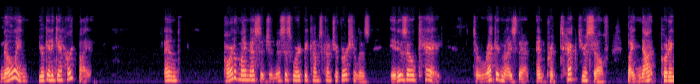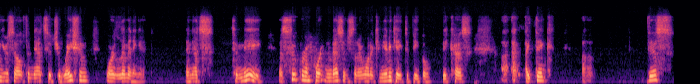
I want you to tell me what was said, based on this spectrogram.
knowing you're going to get hurt by it. And part of my message, and this is where it becomes controversial, is it is okay to recognize that and protect yourself by not putting yourself in that situation or limiting it. And that's, to me, a super important message that I want to communicate to people because I, I think uh, this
